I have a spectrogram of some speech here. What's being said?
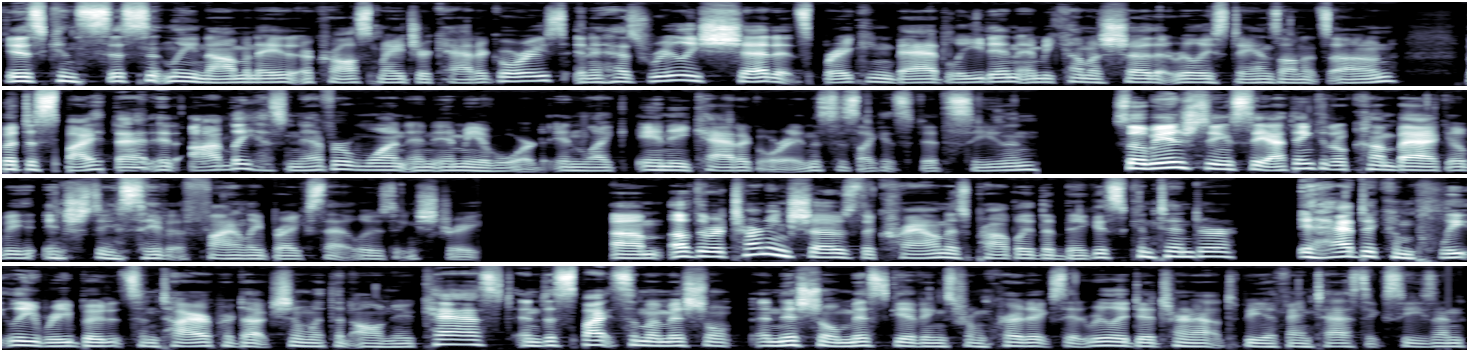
It is consistently nominated across major categories, and it has really shed its Breaking Bad lead in and become a show that really stands on its own. But despite that, it oddly has never won an Emmy Award in like any category, and this is like its fifth season. So it'll be interesting to see. I think it'll come back. It'll be interesting to see if it finally breaks that losing streak. Um, of the returning shows, The Crown is probably the biggest contender. It had to completely reboot its entire production with an all new cast, and despite some initial, initial misgivings from critics, it really did turn out to be a fantastic season,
